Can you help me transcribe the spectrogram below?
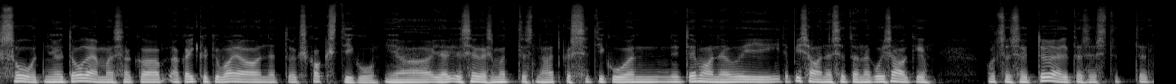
sood nii-öelda olemas, aga, aga ikkagi vaja on, et oleks kaks tigu. Ja, ja, ja selles mõttes noh, et kas see tigu on nüüd emane või pisane, seda nagu ei saagi otseselt öelda, sest et, et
